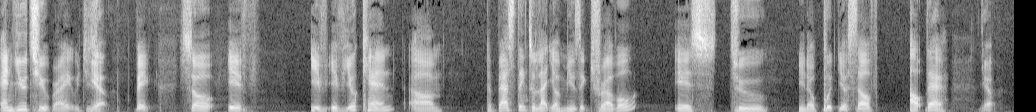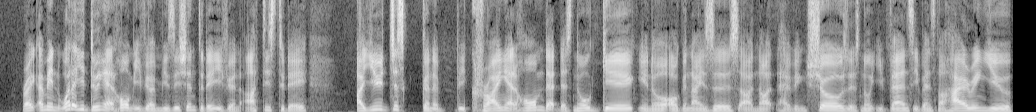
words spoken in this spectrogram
and YouTube, right? Which is Yeah. big. So if if if you can, um, the best thing to let your music travel is to you know put yourself out there Yep. right? I mean, what are you doing at home if you're a musician today, if you're an artist today? Are you just gonna be crying at home that there's no gig, you know, organizers are not having shows, there's no events, events not hiring you?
